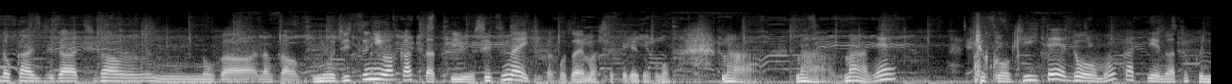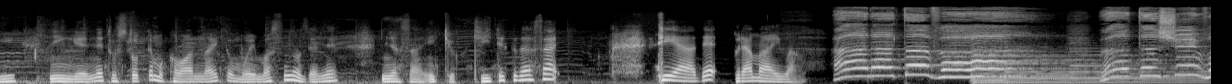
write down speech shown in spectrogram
の感じが違うのがなんか如実に分かったっていう切ない日がございましたけれども。まあまあまあね。曲を聴いてどう思うかっていうのは特に人間ね、年取っても変わんないと思いますのでね、皆さん一曲聴いてください。ティアでプラマイワン。あなたは私を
